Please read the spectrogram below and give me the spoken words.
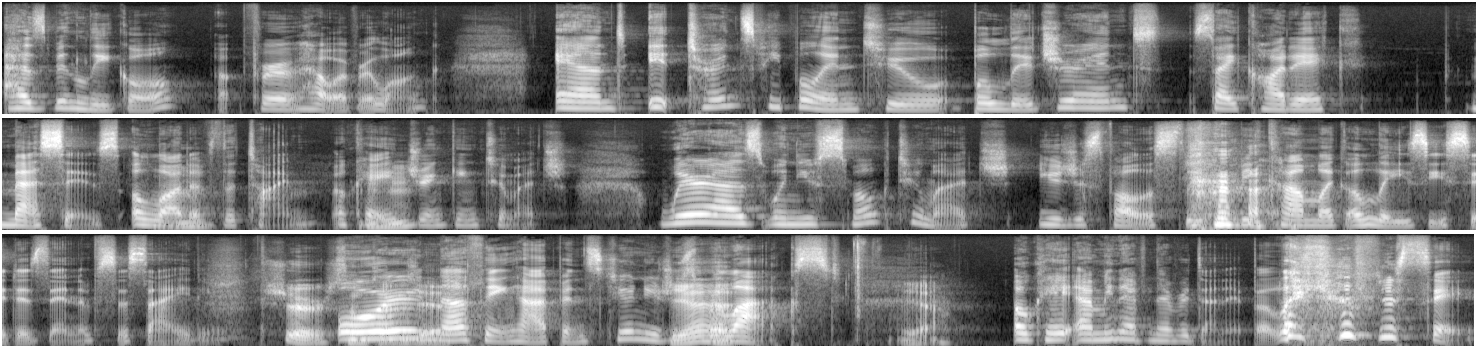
has been legal uh, for however long, and it turns people into belligerent, psychotic messes a lot of the time. Okay, drinking too much. Whereas when you smoke too much, you just fall asleep and become like a lazy citizen of society. Sure. Or yeah. nothing happens to you and you're just Yeah. relaxed. Yeah. Okay, I mean I've never done it, but like I'm just saying.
